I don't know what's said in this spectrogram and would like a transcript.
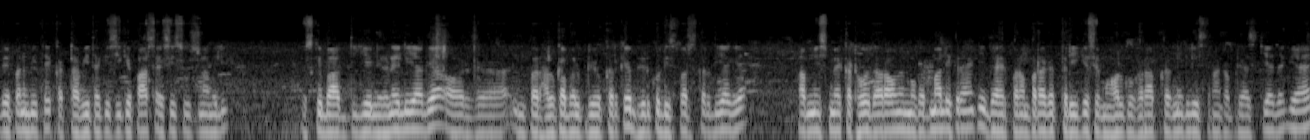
वेपन भी थे कट्टा भी था किसी के पास ऐसी सूचना मिली। उसके बाद ये निर्णय लिया गया और इन पर हल्का बल प्रयोग करके भीड़ को डिस्पर्स कर दिया गया। हम इसमें कठोर धाराओं में मुकदमा लिख रहे हैं कि गैर परंपरागत तरीके से माहौल को ख़राब करने के लिए इस तरह का प्रयास किया गया है।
